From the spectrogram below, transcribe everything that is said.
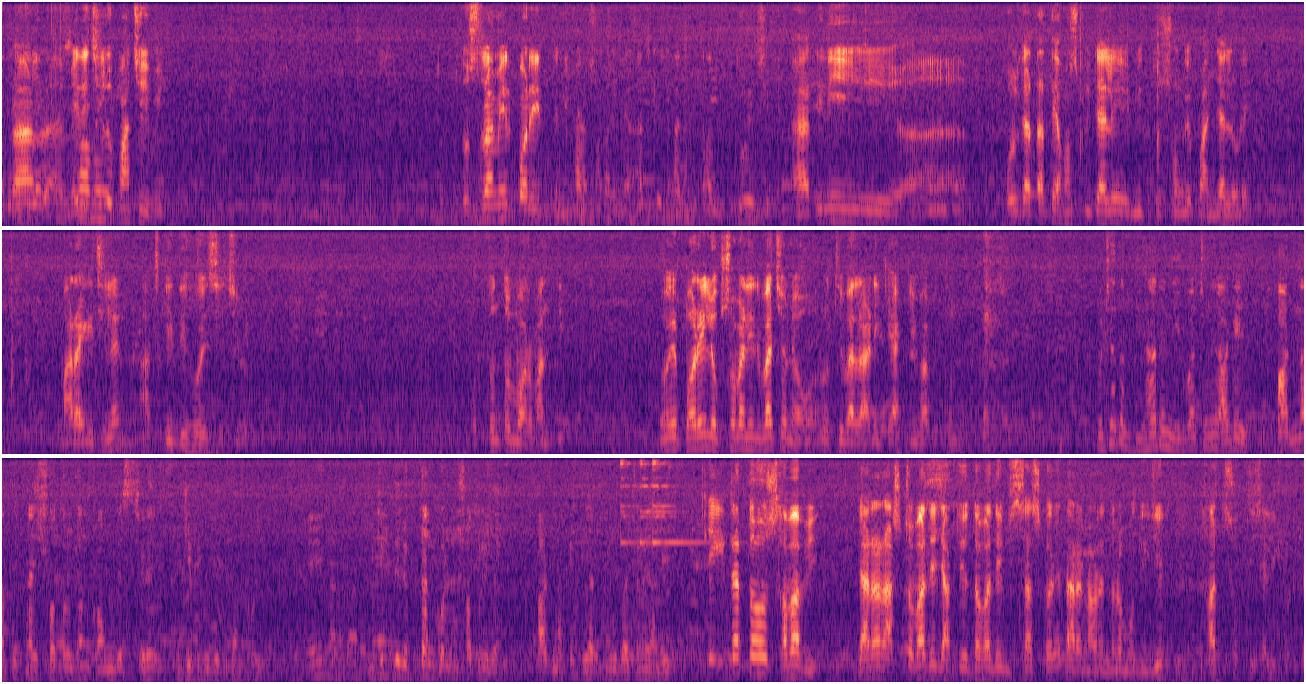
আপনার পাঁচই মে। দোসরা মের পরে তিনি হ্যাঁ, আজকে আজকে তিনি কলকাতাতে হসপিটালে মৃত্যুর সঙ্গে পাঞ্জা লড়ে মারা গেছিলেন। আজকেই দেহ এসেছিল। অত্যন্ত মর্মান্তিক। এবং এরপরে লোকসভা নির্বাচনেও রথিবা লাড়িকে একইভাবে খুন। বলছি তো বিহারের নির্বাচনের আগে পাটনাতে প্রায় সতেরো জন কংগ্রেস ছেড়ে বিজেপিতে যোগদান করলেন। বিজেপিতে যোগদান করলেন সতেরো জন, পাটনাতে বিহার এটা তো স্বাভাবিক। যারা রাষ্ট্রবাদী, জাতীয়তাবাদী বিশ্বাস করে, তারা নরেন্দ্র মোদীজির হাত শক্তিশালী করবে।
